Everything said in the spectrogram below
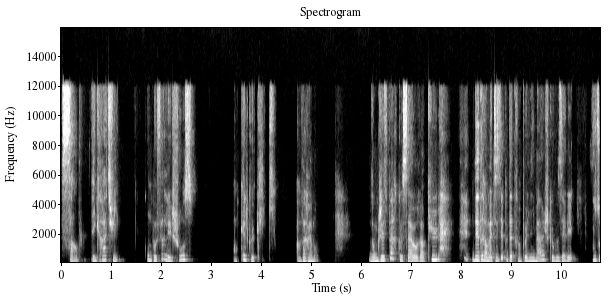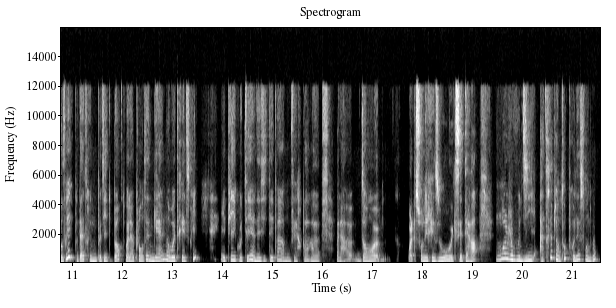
simples et gratuits qu'on peut faire les choses en quelques clics. Vraiment. Donc j'espère que ça aura pu dédramatiser peut-être un peu l'image que vous avez, vous ouvrir peut-être une petite porte, voilà, planter une graine dans votre esprit. Et puis écoutez, euh, n'hésitez pas à m'en faire part, euh, euh, voilà, sur les réseaux, etc. Moi, je vous dis à très bientôt, prenez soin de vous,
